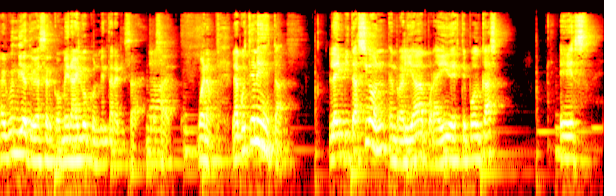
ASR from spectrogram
algún día te voy a hacer comer algo con menta granizada, lo No. sabes. Bueno, la cuestión es esta. La invitación, en realidad, por ahí de este podcast, es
